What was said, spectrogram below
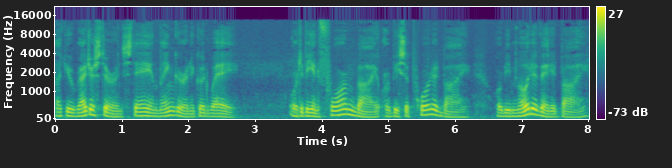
let you register and stay and linger in a good way, or to be informed by, or be supported by, or be motivated by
